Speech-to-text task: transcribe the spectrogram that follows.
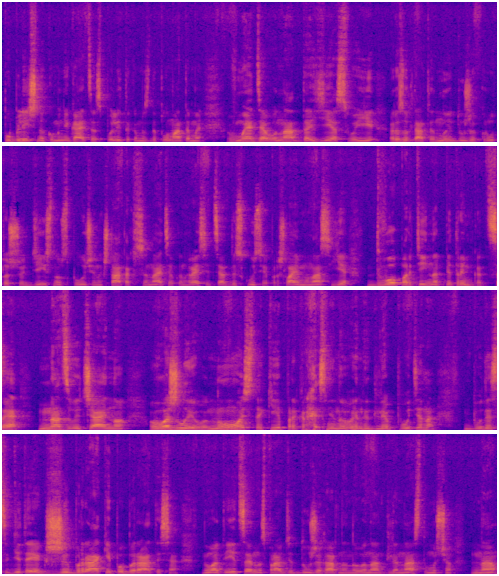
Публічна комунікація з політиками, з дипломатами в медіа вона дає свої результати. Ну і дуже круто, що дійсно в Сполучених Штатах, в Сенаті, в Конгресі ця дискусія пройшла. І у нас є двопартійна підтримка. Це надзвичайно важливо. Ну, ось такі прекрасні новини для Путіна. Буде сидіти як жебрак і побиратися. Ну от і це насправді дуже гарна новина для нас, тому що нам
